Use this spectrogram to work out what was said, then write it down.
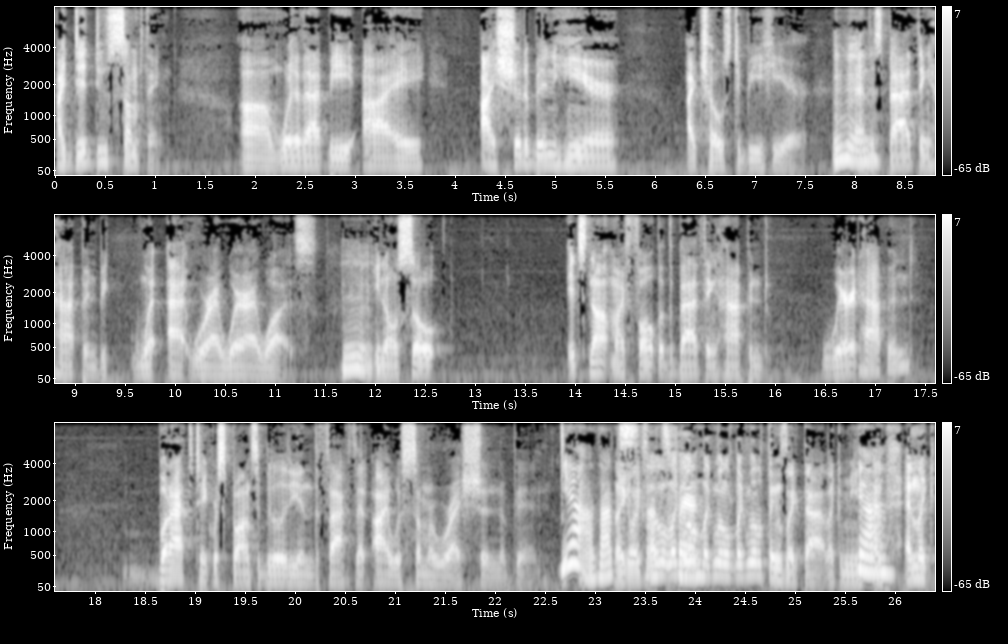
I did do something. Um, whether that be I, I should have been here. I chose to be here, and this bad thing happened be, at where I where I was. You know, so it's not my fault that the bad thing happened where it happened, but I have to take responsibility in the fact that I was somewhere where I shouldn't have been. yeah, that's Like like that's little, like fair. little like little like little things like that. Like I mean, Yeah. and, and like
